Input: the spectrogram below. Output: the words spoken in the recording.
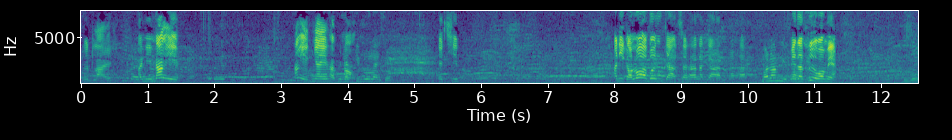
เลือดไหลอันนี้นั่งเอกนั่งเอกไงค่ะพี่น้องคิดดูอะไรสิเฮ็ดคลิป อันนี้ก็รอเบิ่งจากสถานการณ์นะคะมาลังอยู่เป็นตาคือว่าแม่บ่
